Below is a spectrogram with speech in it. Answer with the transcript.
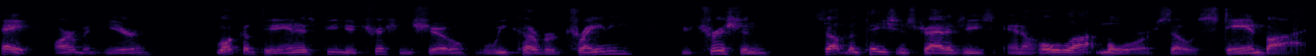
Hey, Arman here. Welcome to the NSP Nutrition Show, where we cover training, nutrition, supplementation strategies, and a whole lot more. So stand by.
